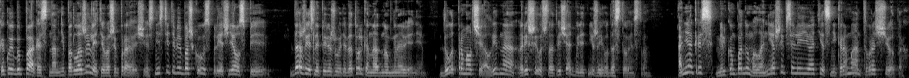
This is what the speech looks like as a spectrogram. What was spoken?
какой бы пакость нам не подложили эти ваши правящие, снести тебе башку с плеч я успею, даже если переживу тебя только на одно мгновение». Дуот промолчал, видно, решил, что отвечать будет ниже его достоинства. А Неакрис мельком подумала, не ошибся ли ее отец-некромант в расчетах.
